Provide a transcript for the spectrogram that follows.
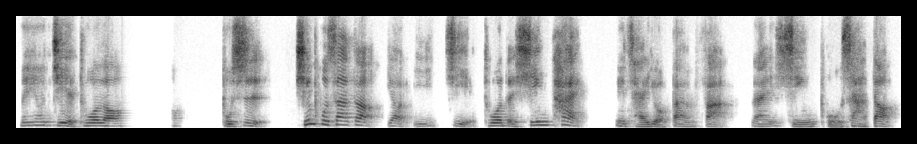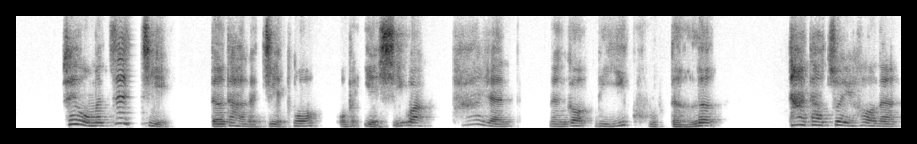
没有解脱喽？不是，行菩萨道要以解脱的心态，你才有办法来行菩萨道。所以，我们自己得到了解脱，我们也希望他人能够离苦得乐。那到最后呢，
